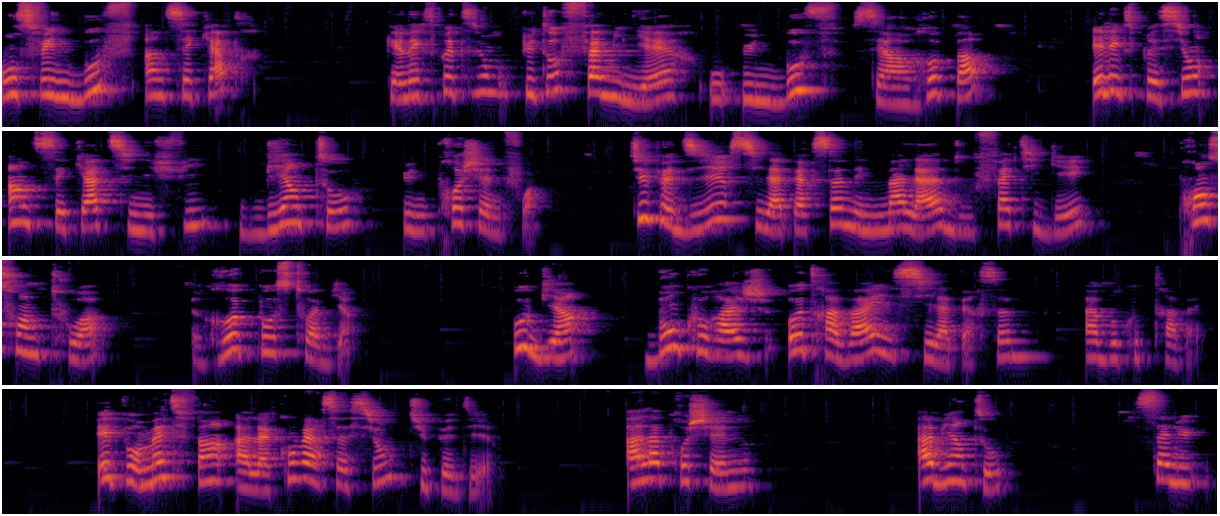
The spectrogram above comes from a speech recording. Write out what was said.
on se fait une bouffe, un de ces quatre, qui est une expression plutôt familière où une bouffe, c'est un repas, et l'expression un de ces quatre signifie bientôt, une prochaine fois. Tu peux dire si la personne est malade ou fatiguée, prends soin de toi, repose-toi bien. Ou bien, bon courage au travail si la personne a beaucoup de travail. Et pour mettre fin à la conversation, tu peux dire à la prochaine, à bientôt, salut.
